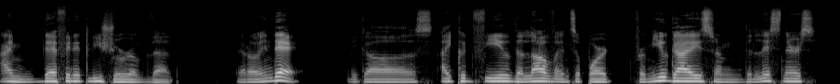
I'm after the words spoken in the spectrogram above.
I'm definitely sure of that. Pero hindi. Because I could feel the love and support from you guys, from the listeners.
